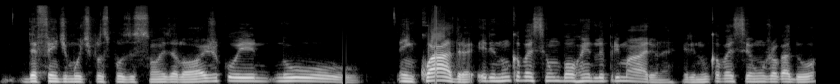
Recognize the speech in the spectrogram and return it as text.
defende múltiplas posições, é lógico, e no, em quadra, ele nunca vai ser um ball handler primário, né? Ele nunca vai ser um jogador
